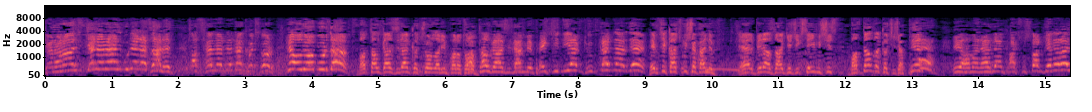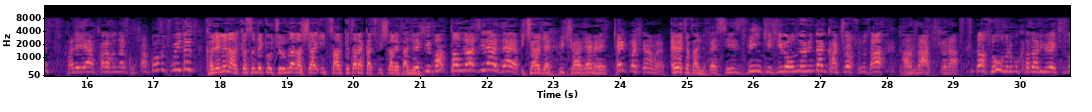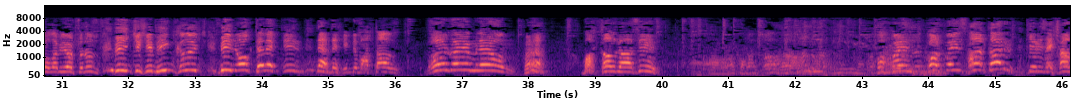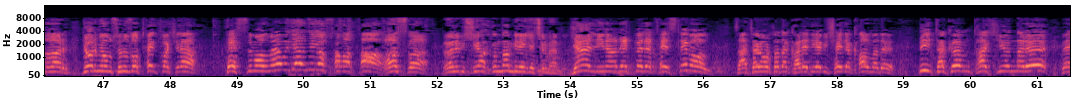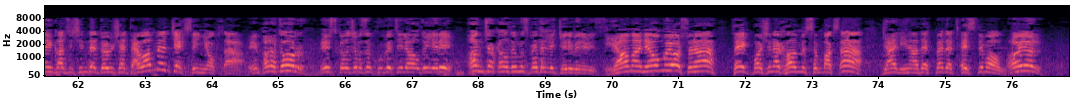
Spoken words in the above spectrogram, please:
General, general bu ne rezalet? Askerler neden kaçıyor? Ne oluyor burada? Battal Gazi'den kaçıyorlar imparatorum. Aptal Gazi'den mi? Peki diğer Türkler nerede? Hepsi kaçmış efendim. Eğer biraz daha gecikseymişiz Battal da kaçacaktı. Ne? İyi ama nereden kaçmışlar general? Kaleyi her tarafından kuşatmamış mıydık? Kalenin arkasındaki uçurumdan aşağı ip sarkıtarak kaçmışlar efendim. Peki Battal Gazi nerede? İçeride. İçeride mi? Tek başına mı? Evet efendim. Ve siz bin kişiyle onun önünden kaçıyorsunuz ha? Tanrı aşkına. Nasıl olur bu kadar yüreksiz olabiliyorsunuz? Bin kişi, bin kılıç, bin ok demektir. Nerede şimdi Battal? Buradayım Leon. Ha? Battal Gazi. Korkmayın, korkmayın salaklar. Gerizekalılar. Görmüyor musunuz o tek başına? Teslim olmaya mı geldi yoksa Battal? Asla. Böyle bir şey aklımdan bile geçirmem. Gel inat etme de teslim ol. Zaten ortada kale diye bir şey de kalmadı. Bir takım taş yığınları ve enkaz içinde dövüşe devam mı edeceksin yoksa? İmparator, biz kılıcımızın kuvvetiyle aldığı yeri ancak aldığımız bedelle geri veririz. İyi ama ne umuyorsun ha? Tek başına kalmışsın baksana. Gel inat etme de teslim ol. Hayır,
